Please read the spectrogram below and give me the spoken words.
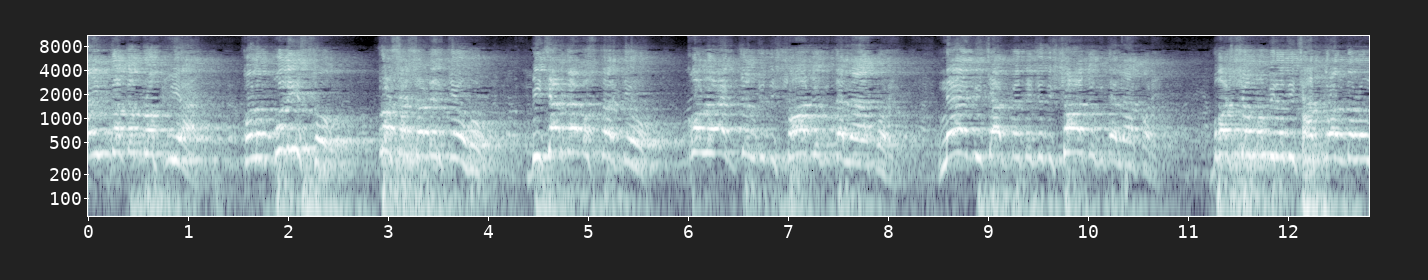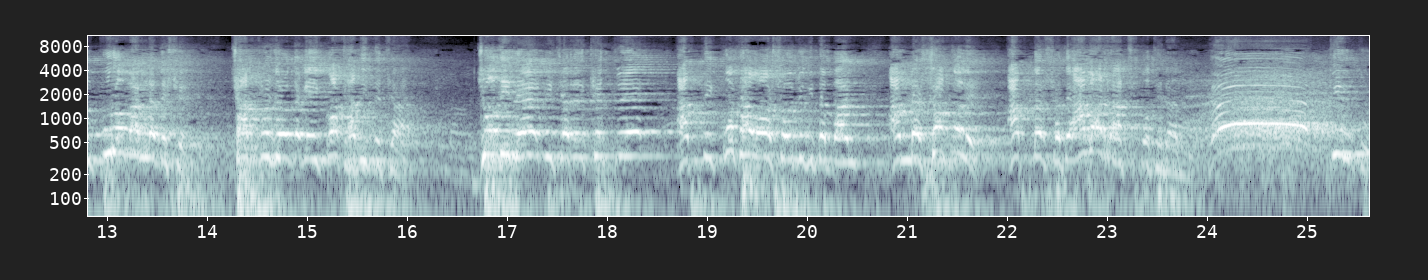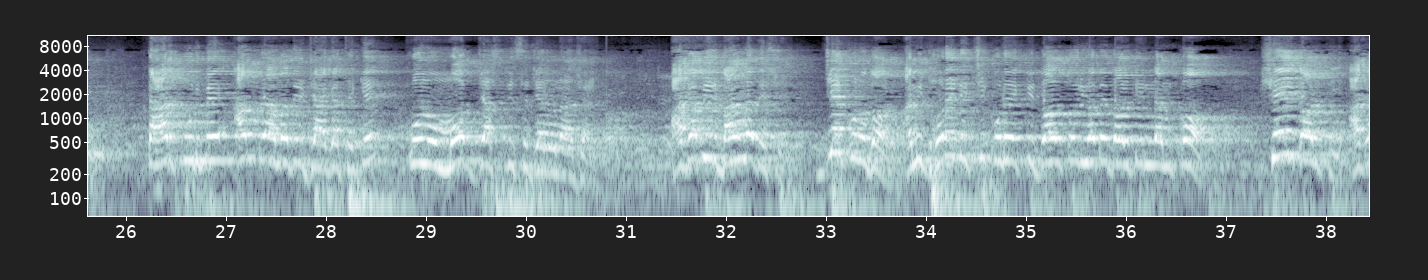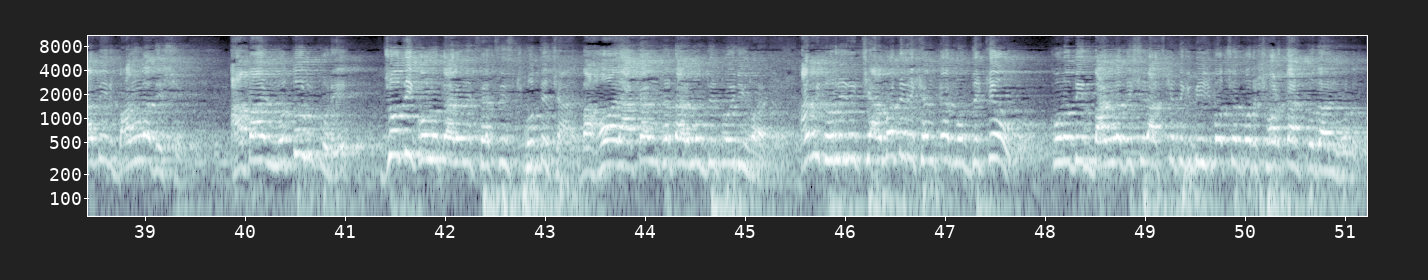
আইনগত প্রক্রিয়ায় কোনো পুলিশ হোক প্রশাসনের কেউ হোক বিচার ব্যবস্থার কেউ হোক কোনো একজন যদি সহযোগিতা না করে, ন্যায় বিচার পেতে যদি সহযোগিতা না করে, বৈষম্য বিরোধী ছাত্র আন্দোলন পুরো বাংলাদেশে ছাত্র জনতাকে এই কথা দিতে চায়। যদি ন্যায় বিচারের ক্ষেত্রে আপনি কোথাও অসহযোগিতা পান, আমরা সকলে আপনার সাথে আবার রাজপথে নামব। কিন্তু তার পূর্বে আমরা আমাদের জায়গা থেকে কোনো মত জাস্টিসে যেন না যাই। আগামীর বাংলাদেশে যে কোনো দল। আমি ধরে নিচ্ছি কোনো একটি দল তৈরি হবে, দলটির নাম ক। সেই দলটি আগামীর বাংলাদেশে আবার নতুন করে যদি কোনো কারণে ফ্যাসিস্ট হতে চায় বা হওয়ার আকাঙ্ক্ষা তার মধ্যে তৈরি হয়, আমি ধরে নিচ্ছি আমাদের এখানকার মধ্যে কেউ কোনোদিন বাংলাদেশের আজকে থেকে বিশ বছর পরে সরকার প্রদান হলো।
